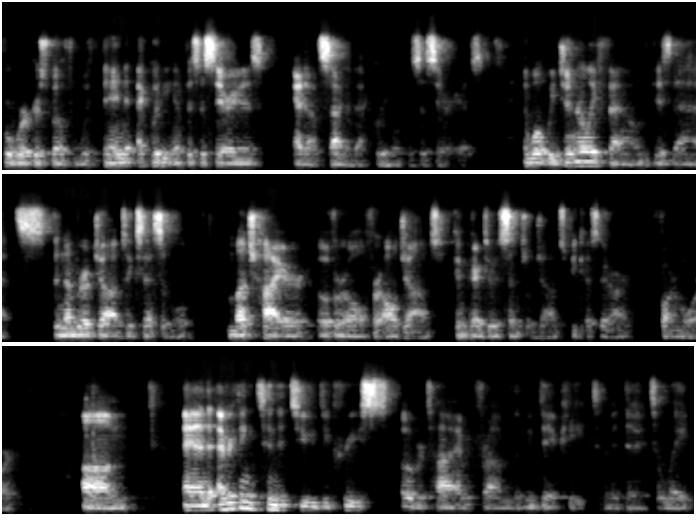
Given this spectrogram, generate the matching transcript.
for workers both within equity emphasis areas and outside of equity emphasis areas. And what we generally found is that the number of jobs accessible much higher overall for all jobs compared to essential jobs because there are far more. Um, and everything tended to decrease over time from the weekday peak to the midday to late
